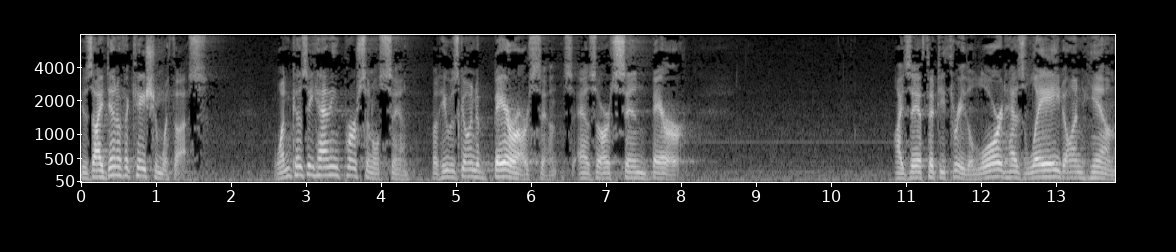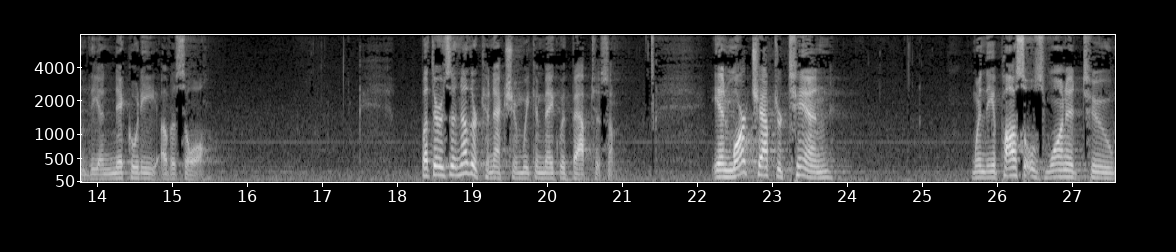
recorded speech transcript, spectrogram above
His identification with us. One because he had any personal sin, but he was going to bear our sins as our sin bearer. Isaiah 53 The Lord has laid on him the iniquity of us all. But there's another connection we can make with baptism. In Mark chapter 10, when the apostles wanted to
